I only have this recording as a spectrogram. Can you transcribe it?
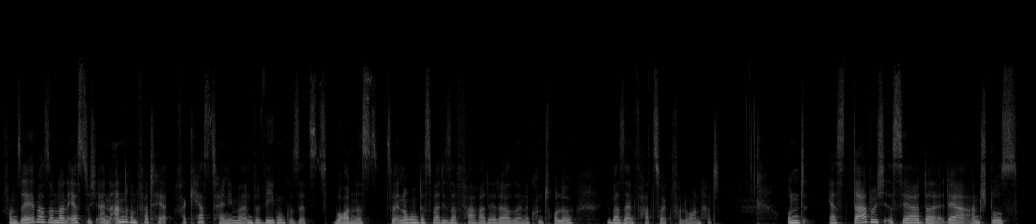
von selber, sondern erst durch einen anderen Verkehr Verkehrsteilnehmer in Bewegung gesetzt worden ist. Zur Erinnerung, das war dieser Fahrer, der da seine Kontrolle über sein Fahrzeug verloren hat. Und erst dadurch ist ja da der Anstoß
